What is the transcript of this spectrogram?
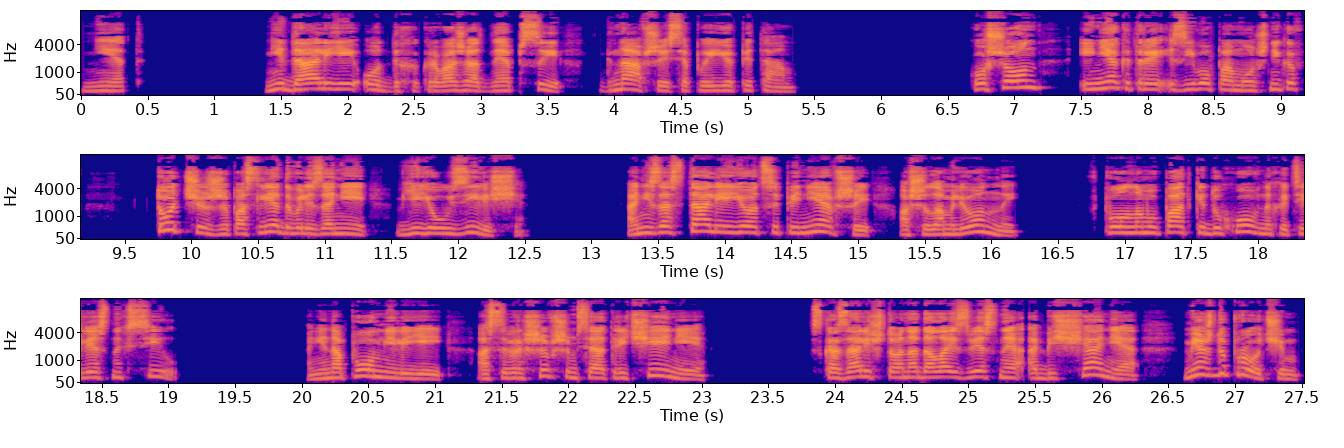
Нет, не дали ей отдыха кровожадные псы, гнавшиеся по ее пятам. Кошон и некоторые из его помощников тотчас же последовали за ней в ее узилище. Они застали ее оцепеневшей, ошеломленной, в полном упадке духовных и телесных сил. Они напомнили ей о совершившемся отречении, сказали, что она дала известное обещание, между прочим,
